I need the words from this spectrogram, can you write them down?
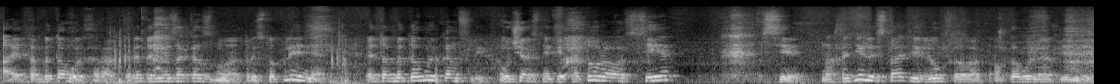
а это бытовой характер, это не заказное преступление, это бытовой конфликт, участники которого все все находились в стадии легкого алкогольного опьянения.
